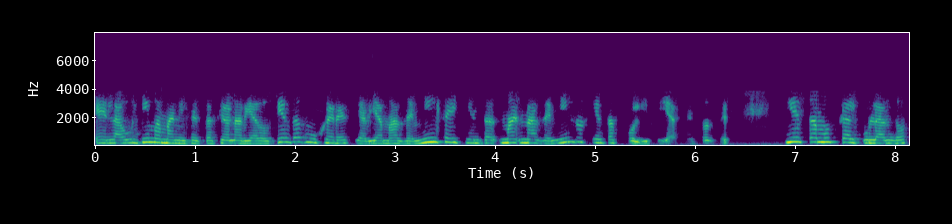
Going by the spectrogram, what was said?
En la última manifestación había 200 mujeres y había más de 1.600, más de 1.200 policías. Entonces, sí estamos calculando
